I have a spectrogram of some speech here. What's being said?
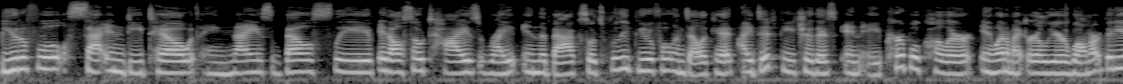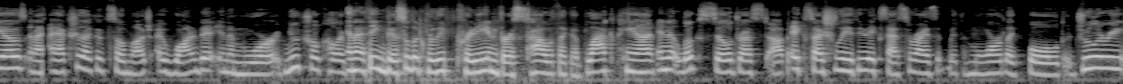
beautiful satin detail with a nice bell sleeve. It also ties right in the back, so it's really beautiful and delicate. I did feature this in a purple color in one of my earlier Walmart videos, and I actually liked it so much. I wanted it in a more neutral color, and I think this would look really pretty and versatile with like a black pant, and it looks still dressed up, especially if you accessorize it with more like bold jewelry.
